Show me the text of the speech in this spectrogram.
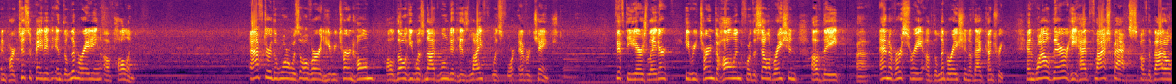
and participated in the liberating of Holland. After the war was over and he returned home, although he was not wounded, his life was forever changed. Fifty years later, he returned to Holland for the celebration of the uh, anniversary of the liberation of that country. And while there, he had flashbacks of the battle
